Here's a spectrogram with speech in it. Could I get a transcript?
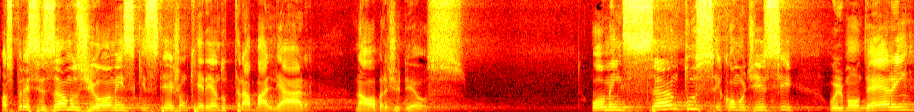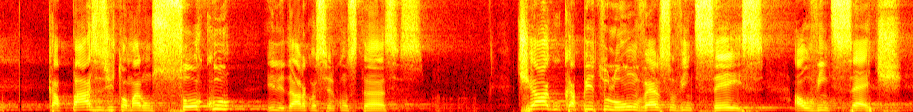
Nós precisamos de homens que estejam querendo trabalhar na obra de Deus. Homens santos e, como disse o irmão Deren, capazes de tomar um soco e lidar com as circunstâncias. Tiago capítulo 1, verso 26 ao 27.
